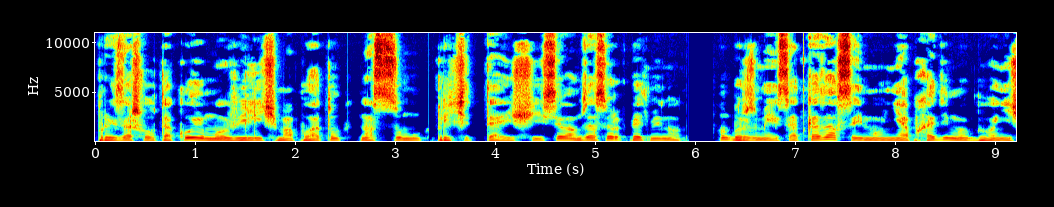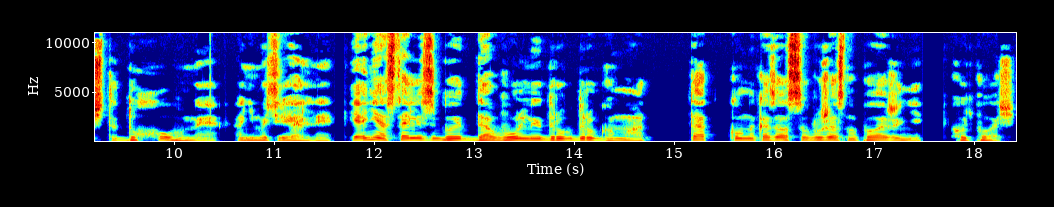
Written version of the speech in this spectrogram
произошло такое, мы увеличим оплату на сумму, причитающуюся вам за 45 минут. Он бы, разумеется, отказался, ему необходимо было нечто духовное, а не материальное, и они остались бы довольны друг другом, а так он оказался в ужасном положении, хоть плащ.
